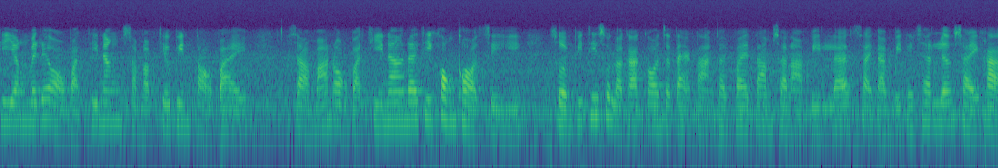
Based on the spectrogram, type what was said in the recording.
ที่ยังไม่ได้ออกบัตรที่นั่งสำหรับเที่ยวบินต่อไป สามารถออกบัตรที่นั่งได้ที่คองคอดสี ส่วนพิธีศุลกากรจะแตกต่างกันไปตามสนามบิน และสายการบินที่ท่านเลือกใช้ค่ะ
